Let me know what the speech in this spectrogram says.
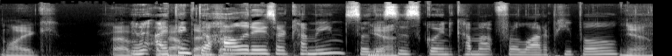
like, uh, and I think that, the holidays are coming, so this is going to come up for a lot of people. Yeah,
